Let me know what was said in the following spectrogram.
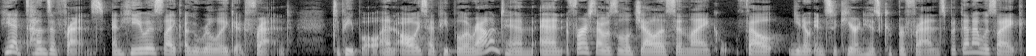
he had tons of friends and he was like a really good friend to people and always had people around him. And at first I was a little jealous and like felt, you know, insecure in his group of friends. But then I was like,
